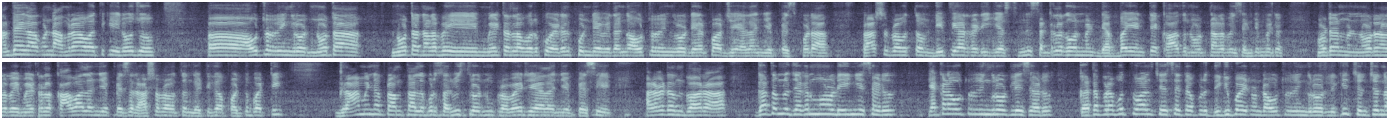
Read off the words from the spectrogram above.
అంతేకాకుండా అమరావతికి ఈరోజు ఔటర్ రింగ్ రోడ్ నూట నూట నలభై మీటర్ల వరకు వెడల్పు ఉండే విధంగా ఔటర్ రింగ్ రోడ్ ఏర్పాటు చేయాలని చెప్పేసి కూడా రాష్ట్ర ప్రభుత్వం డిపిఆర్ రెడీ చేస్తుంది. సెంట్రల్ గవర్నమెంట్ డెబ్బై అంటే కాదు నూట నలభై సెంటీమీటర్ నూట నూట నలభై మీటర్లు కావాలని చెప్పేసి రాష్ట్ర ప్రభుత్వం గట్టిగా పట్టుబట్టి గ్రామీణ ప్రాంతాల్లో కూడా సర్వీస్ రోడ్ను ప్రొవైడ్ చేయాలని చెప్పేసి అడగడం ద్వారా గతంలో జగన్మోహన్ రెడ్డి ఏం చేశాడు? ఎక్కడ అవుటర్ రింగ్ రోడ్లు వేశాడు గత ప్రభుత్వాలు చేసేటప్పుడు దిగిపోయేటువంటి అవుటర్ రింగ్ రోడ్లకి చిన్న చిన్న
